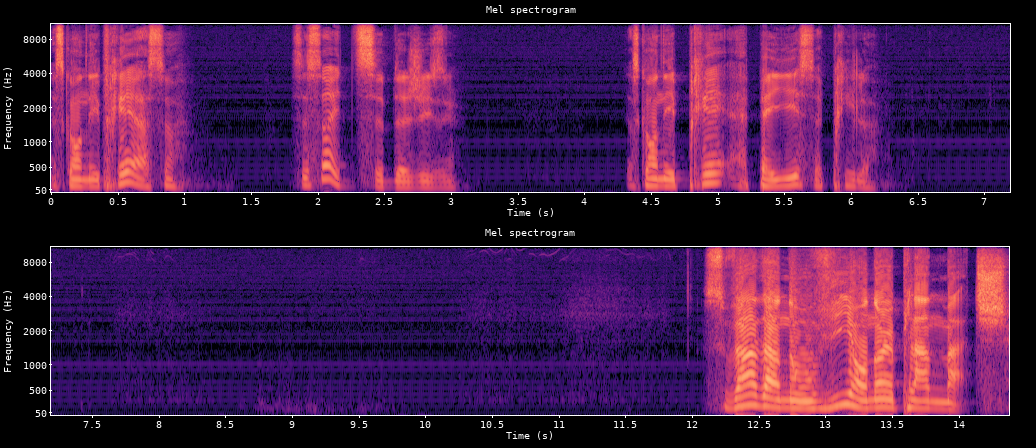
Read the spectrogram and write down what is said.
Est-ce qu'on est prêt à ça? C'est ça être disciple de Jésus. Est-ce qu'on est prêt à payer ce prix-là? Souvent dans nos vies, on a un plan de match.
